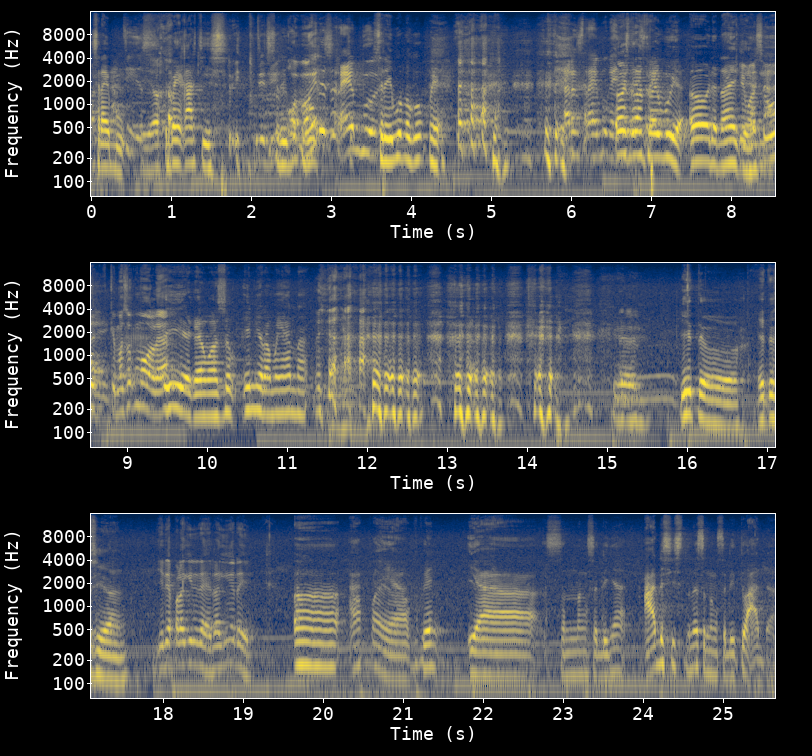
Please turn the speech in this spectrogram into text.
seribu Karcis. pakai karcis Jadi ngomongin seribu. seribu apa gope Sekarang seribu kayaknya. oh sekarang seribu ya? Oh udah naik Kayak ya. masuk, kayak masuk mall ya. iya kayak masuk ini Ramayana gitu. Itu sih bang. Jadi apa lagi nih dai? Lagi nggak dai? eh apa ya? Mungkin ya senang sedihnya ada sih sebenarnya senang sedih itu ada.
